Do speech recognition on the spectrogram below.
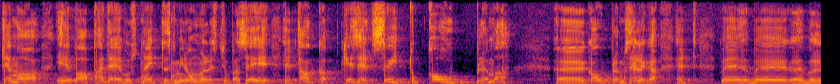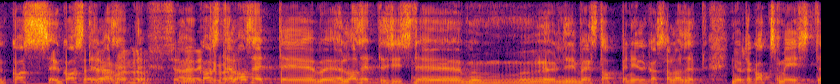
tema ebapädevust näitas minu meelest juba see, et ta hakkab keset sõitu kauplema kauplema sellega, et kas, kas te lasete, kas te lasete, lasete siis, öeldi Verstappenile, kas sa lased nii-öelda kaks meest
